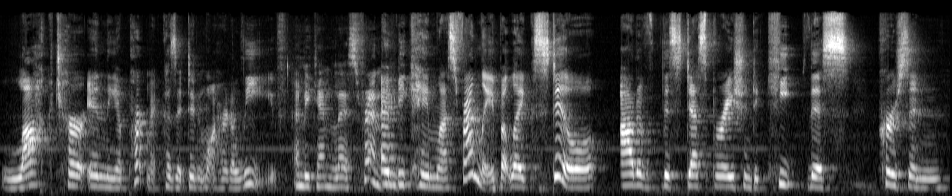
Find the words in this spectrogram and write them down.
locked her in the apartment because it didn't want her to leave. And became less friendly. And became less friendly. But like still out of this desperation to keep this person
